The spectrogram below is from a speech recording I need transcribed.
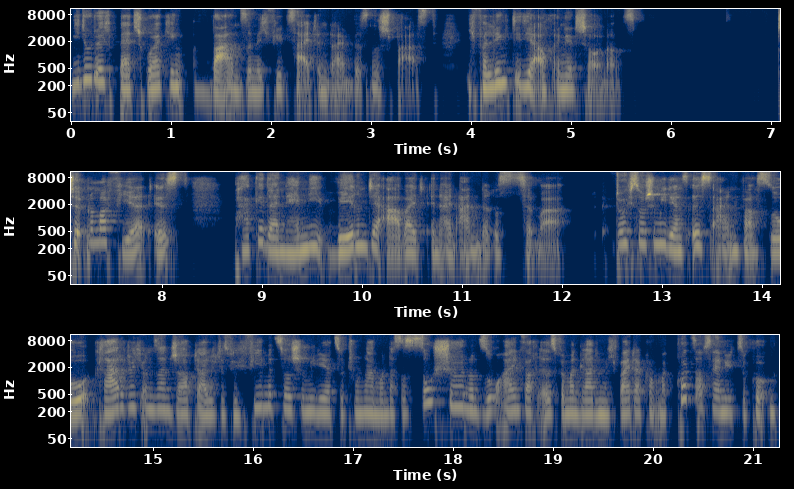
wie du durch Batchworking wahnsinnig viel Zeit in deinem Business sparst. Ich verlinke die dir auch in den Show Notes. Tipp Nummer vier ist, packe dein Handy während der Arbeit in ein anderes Zimmer durch Social Media, es ist einfach so, gerade durch unseren Job, dadurch, dass wir viel mit Social Media zu tun haben und dass es so schön und so einfach ist, wenn man gerade nicht weiterkommt, mal kurz aufs Handy zu gucken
